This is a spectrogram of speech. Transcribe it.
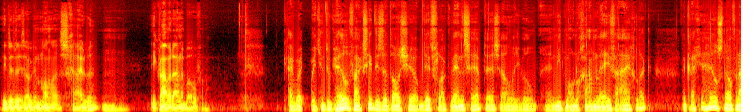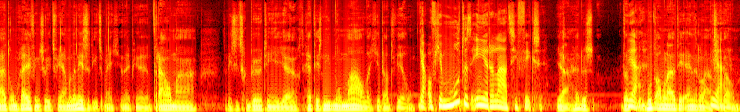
die er dus ook in mannen schuilen. Mhm. Die kwamen daar naar boven. Kijk, wat je natuurlijk heel vaak ziet is dat als je op dit vlak wensen hebt, hè, stel je wil eh, niet monogaam leven eigenlijk, dan krijg je heel snel vanuit de omgeving zoiets van ja, maar dan is er iets met je. Dan heb je een trauma, er is iets gebeurd in je jeugd. Het is niet normaal dat je dat wil. Ja, of je moet het in je relatie fixen. Ja, hè, dus dat moet allemaal uit die ene relatie komen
